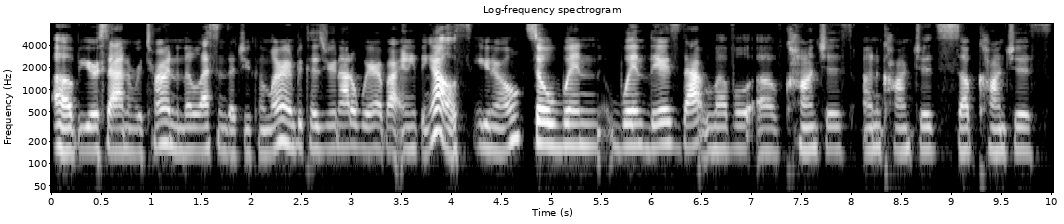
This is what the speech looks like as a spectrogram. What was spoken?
of your Saturn return and the lessons that you can learn because you're not aware about anything else, you know? So when when there's that level of conscious, unconscious, subconscious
